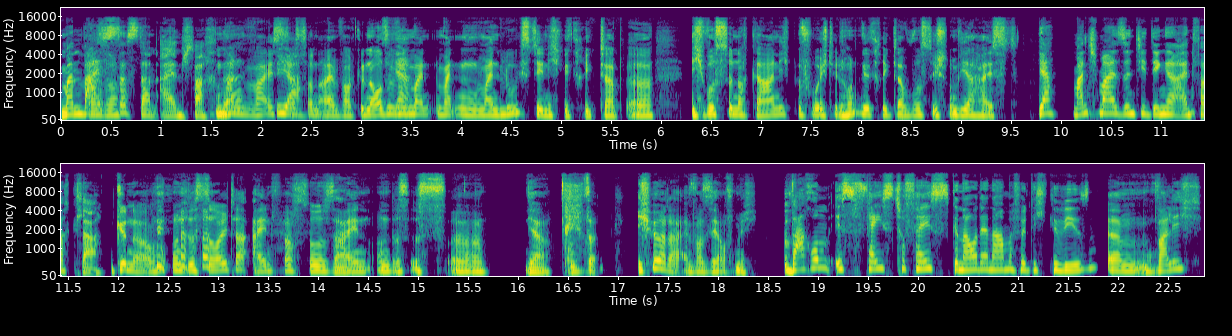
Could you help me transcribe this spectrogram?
Man weiß also, das dann einfach, ne? Man weiß ja. das dann einfach. Genauso ja. wie mein, mein, mein Louis, den ich gekriegt habe. Äh, ich wusste noch gar nicht, bevor ich den Hund gekriegt habe, wusste ich schon, wie er heißt. Ja, manchmal sind die Dinge einfach klar. Genau. Und es sollte einfach so sein. Und es ist, äh, ja. Und ich höre da einfach sehr auf mich. Warum ist Face to Face genau der Name für dich gewesen? Ähm, weil ich,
